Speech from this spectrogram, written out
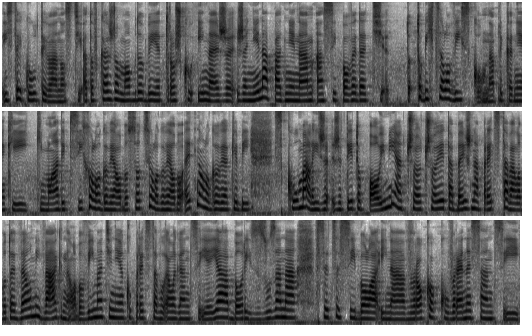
istej kultivanosti a to v každom období je trošku iné, že, že nenapadne nám asi povedať to, to by chcelo výskum. Napríklad nejakí mladí psychológovia alebo sociológovia alebo etnológovia, keby skúmali, že, že tieto pojmy a čo, čo je tá bežná predstava, lebo to je veľmi vágne, lebo vy máte nejakú predstavu elegancie. Ja, Boris, Zuzana v secesii bola iná, v rokoku, v renesancii,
